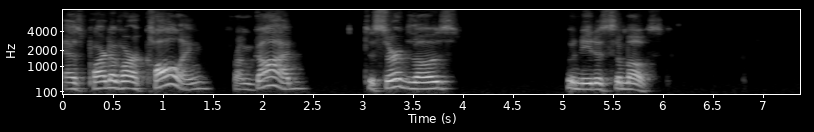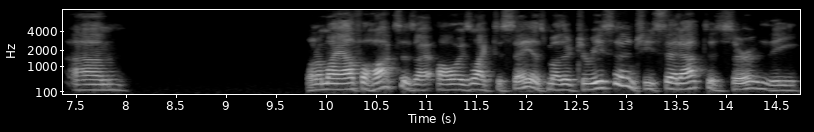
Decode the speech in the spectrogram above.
as part of our calling from God to serve those who need us the most. Um, one of my alpha hawks, as I always like to say, is Mother Teresa, and she set out to serve the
